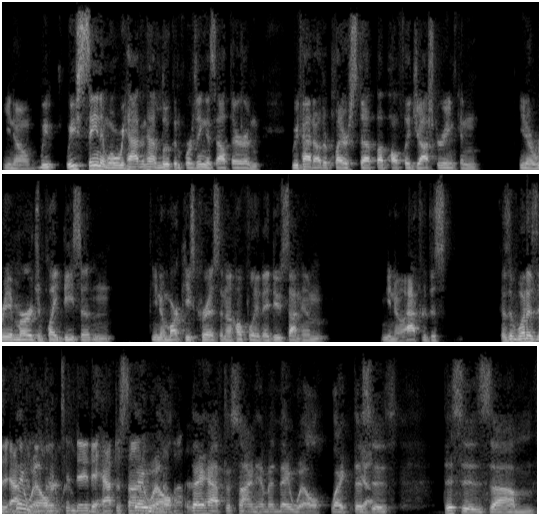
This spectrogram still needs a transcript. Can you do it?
You know, we we've seen it where we haven't had Luke and Porzingis out there, and we've had other players step up. Hopefully, Josh Green can, you know, reemerge and play decent, and you know, Marquese Chriss, and uh, hopefully they do sign him, you know, after this. Because what is it? After will. the day, they have to sign. They will. They have to sign him, and they will. Like this Yeah. is, this is. um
